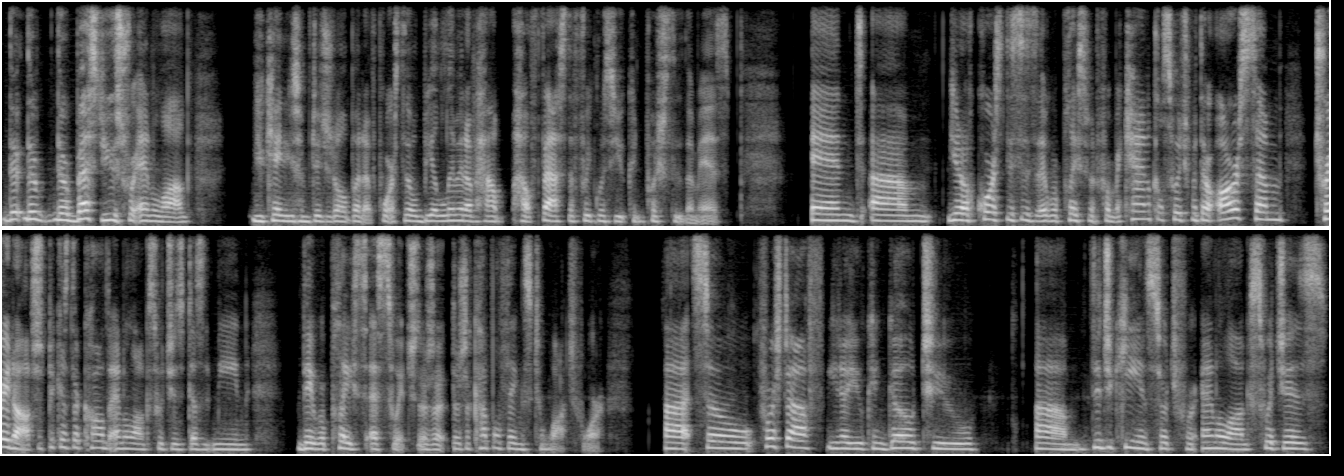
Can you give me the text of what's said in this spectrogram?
they're, they're they're best used for analog. You can use them digital, but of course there'll be a limit of how how fast the frequency you can push through them is. And um, you know, of course, this is a replacement for mechanical switch, but there are some trade-offs. Just because they're called analog switches doesn't mean they replace a switch. There's a there's a couple things to watch for. Uh, so first off, you know, you can go to um, DigiKey and search for analog switches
